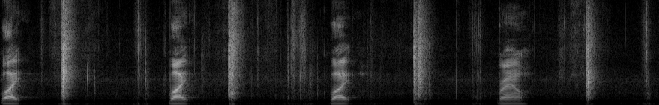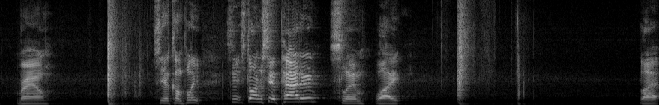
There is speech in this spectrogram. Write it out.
White. White. White. Brown. Brown. See a complete, see, starting to see a pattern? Slim, white, black.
